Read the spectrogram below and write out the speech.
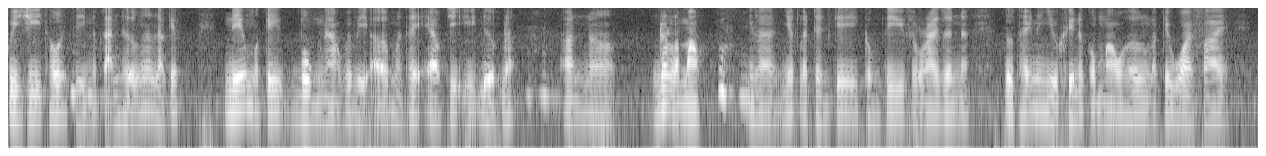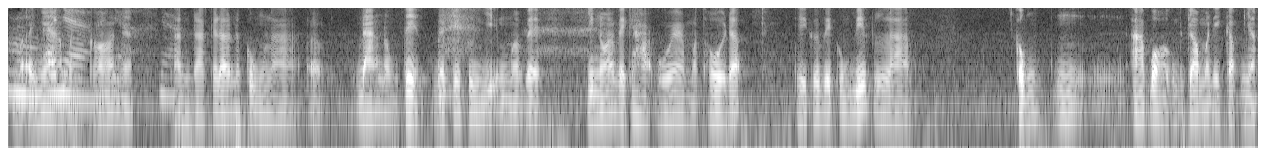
3G thôi thì nó có ảnh hưởng là cái nếu mà cái vùng nào quý vị ở mà thấy LTE được đó à, nó rất là mau. Nghĩa là nhất là trên cái công ty Verizon đó tôi thấy nó nhiều khi nó còn mau hơn là cái wifi mà ở Ừ, nhà, ở mình nhà, có ở nhà. nữa. Dạ. Thành ra cái đó nó cũng là ờ, đáng đồng tiền về cái phương diện mà về chỉ nói về cái hardware mà thôi đó thì quý vị cũng biết là cũng ừm, Apple họ cũng cho mình cái cập nhật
